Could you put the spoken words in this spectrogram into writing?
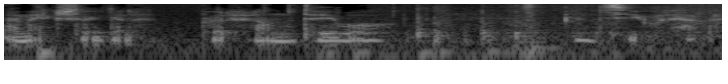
I'm actually gonna put it on the table and see what happens.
